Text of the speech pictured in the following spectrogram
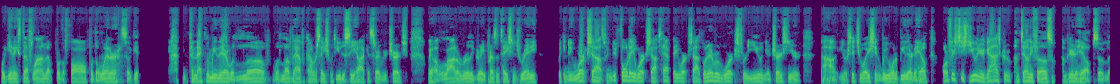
We're getting stuff lined up for the fall, for the winter. So get connect with me there. Would love, would love to have a conversation with you to see how I can serve your church. We have a lot of really great presentations ready. We can do workshops. We can do full day workshops, half day workshops, whatever works for you and your church and your, uh, your situation. We want to be there to help. Or if it's just you and your guys group, I'm telling you, fellas, I'm here to help. So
